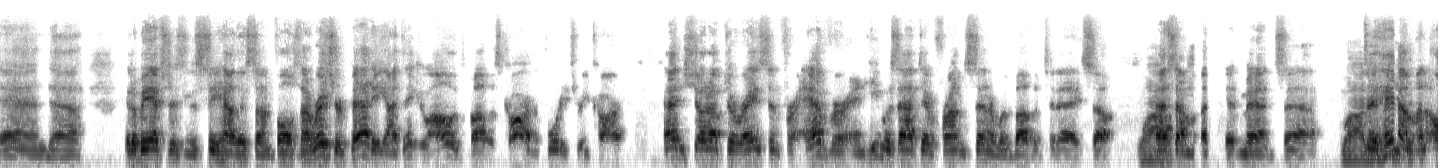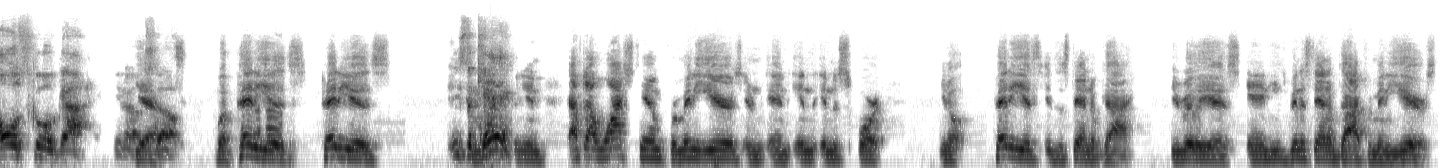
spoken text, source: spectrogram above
And uh, it'll be interesting to see how this unfolds. Now, Richard Petty, I think, who owns Bubba's car, the 43 car, hadn't showed up to racing forever, and he was out there front and center with Bubba today. So wow. that's how much it meant uh, wow, to him, an old school guy. You know, yeah. So, but Petty uh-huh. is Petty is he's the king. Opinion, after I watched him for many years in in in, in the sport, you know, Petty is is a stand up guy. He really is, and he's been a stand up guy for many years.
